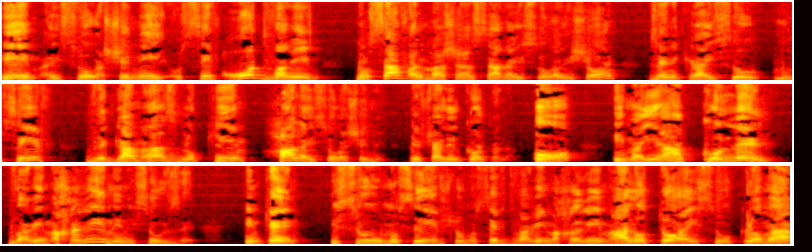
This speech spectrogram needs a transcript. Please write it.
אם האיסור השני הוסיף עוד דברים נוסף על מה שאסר האיסור הראשון, זה נקרא איסור מוסיף, וגם אז לוקים חל האיסור השני, ואפשר ללקוט עליו. או אם היה כולל דברים אחרים עם איסור זה. אם כן, איסור מוסיף, שהוא מוסיף דברים אחרים על אותו האיסור, כלומר,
